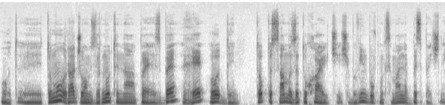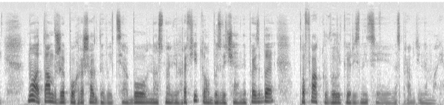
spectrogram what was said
От, е, тому раджу вам звернути на ПСБ Г1, тобто саме затухаючий, щоб він був максимально безпечний. Ну а там вже по грошах дивитися, або на основі графіту, або звичайний ПСБ. По факту великої різниці насправді немає.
